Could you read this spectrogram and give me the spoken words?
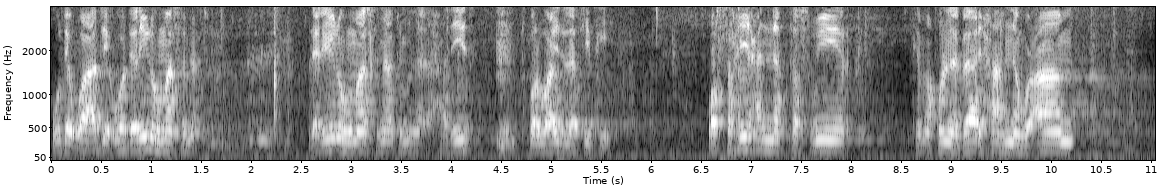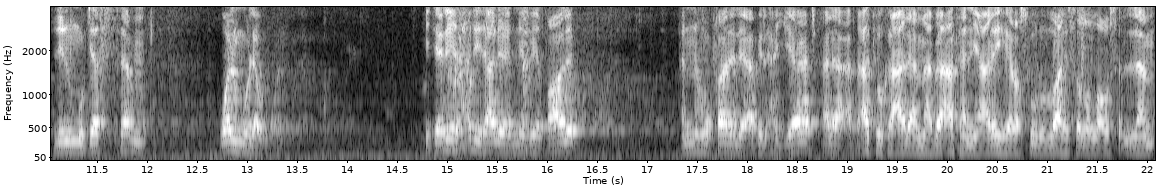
ود- ود- ودليله ما سمعتم دليله ما سمعتم من الأحاديث والوعيد التي فيه. والصحيح أن التصوير كما قلنا البارحة أنه عام للمجسم والملون. بدليل حديث علي بن أبي طالب أنه قال لأبي الحجاج ألا أبعثك على ما بعثني عليه رسول الله صلى الله عليه وسلم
